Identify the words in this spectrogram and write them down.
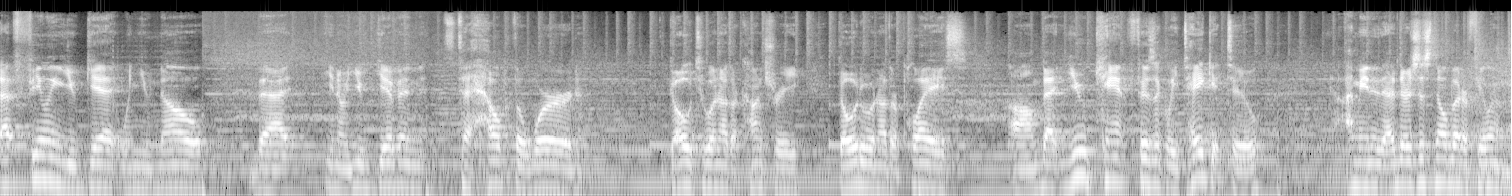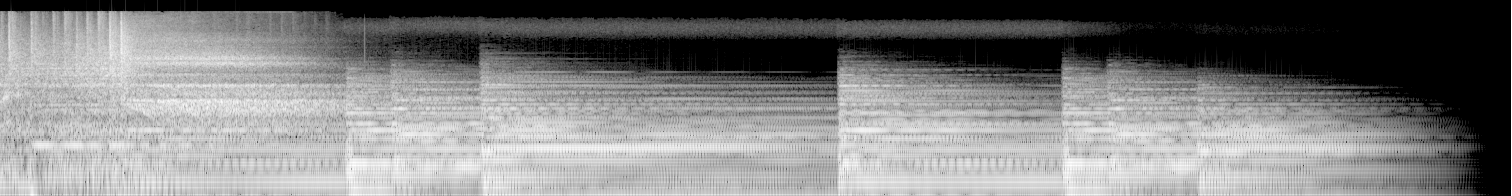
That feeling you get when you know that you know you've given to help the word go to another country, go to another place um, that you can't physically take it to. I mean, there's just no better feeling than that.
